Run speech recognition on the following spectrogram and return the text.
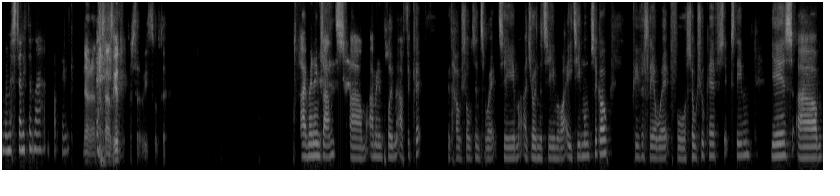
have I missed anything there? I can't think. No, no, sounds good. That's what we sort of Hi, my name's Ant. Um, I'm an employment advocate with the Households Into Work team. I joined the team about 18 months ago. Previously, I worked for social care for 16 years. Um,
